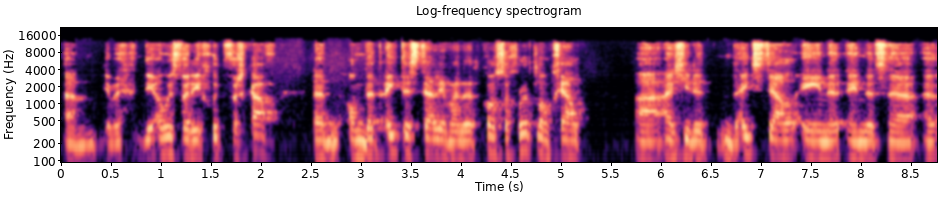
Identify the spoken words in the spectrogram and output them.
um jy weet die ouens wat dit goed verskaf dan om dit uit te stel want dit kos 'n groot klomp geld uh as jy dit uitstel en en dit's 'n 'n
